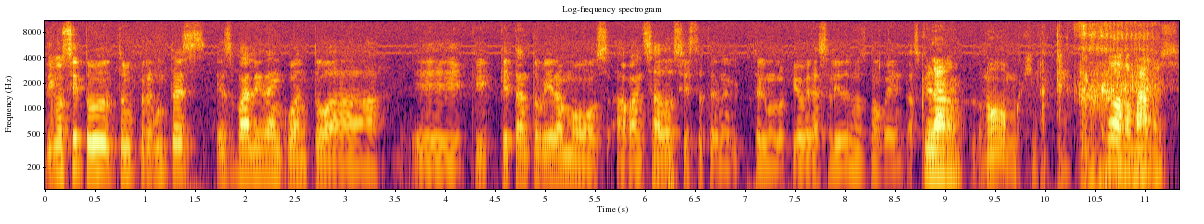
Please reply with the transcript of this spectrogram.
Digo, sí, tu, tu pregunta es, es válida en cuanto a eh, ¿qué, qué tanto hubiéramos avanzado si esta tec- tecnología hubiera salido en los noventas. por Claro. ejemplo? No, imagínate. No, no mames.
